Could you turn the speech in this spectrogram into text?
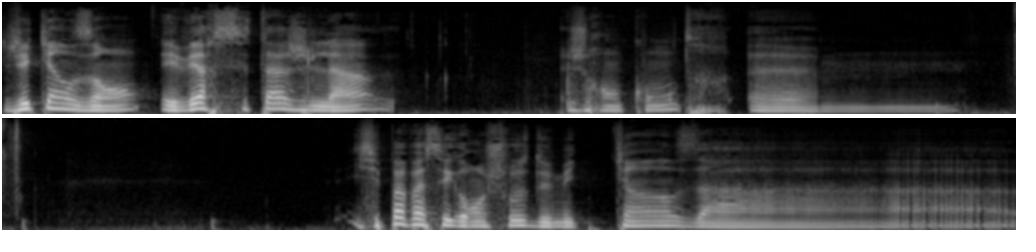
J'ai 15 ans, et vers cet âge-là, je rencontre. Il s'est pas passé grand-chose de mes 15 à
